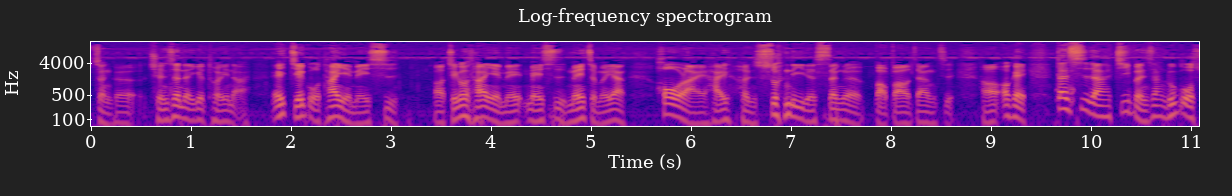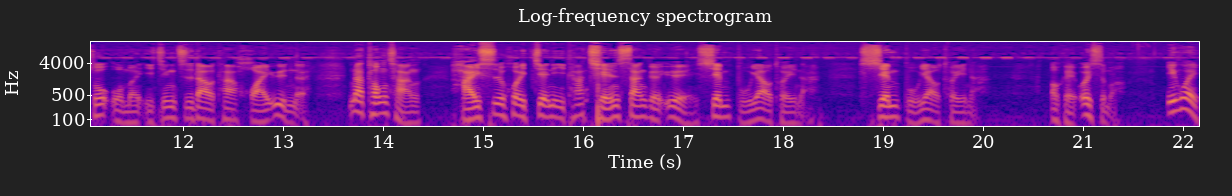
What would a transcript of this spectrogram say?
整个全身的一个推拿，诶，结果他也没事，哦，结果他也没没事，没怎么样。后来还很顺利的生了宝宝，这样子。好，OK。但是啊，基本上如果说我们已经知道她怀孕了，那通常还是会建议他前三个月先不要推拿，先不要推拿。OK，为什么？因为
